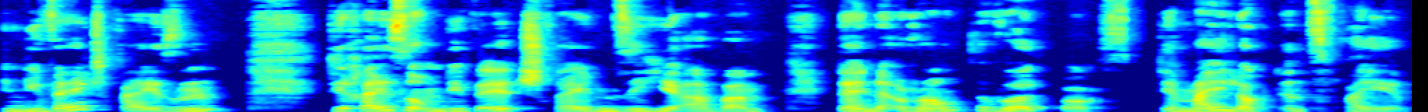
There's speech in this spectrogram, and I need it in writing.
in die Welt reisen. Die Reise um die Welt schreiben sie hier aber. Deine Around the World Box. Der Mai lockt ins Freie.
